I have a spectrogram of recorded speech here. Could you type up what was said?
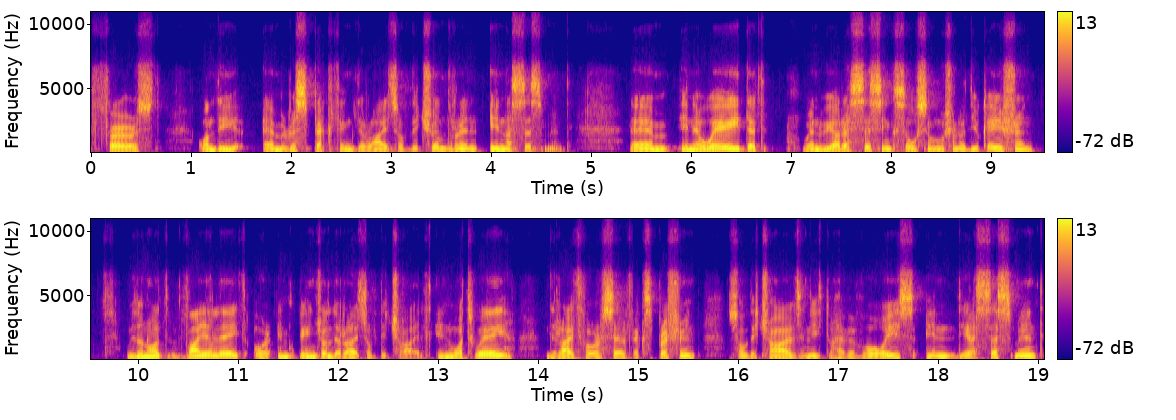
first on the um, respecting the rights of the children in assessment. Um, in a way that when we are assessing social emotional education, we do not violate or impinge on the rights of the child. In what way? The right for self-expression. So the child needs to have a voice in the assessment,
